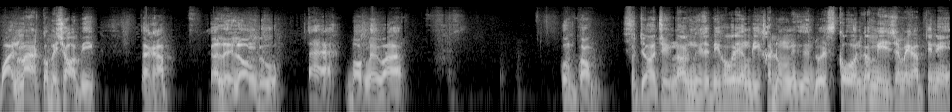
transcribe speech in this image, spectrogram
หวานมากก็ไม่ชอบอีกนะครับ ก็เลยลองดู แต่บอกเลยว่ากลมกล่อมสุดยอดจริงนอกเหนือจากนี้เขาก็ยังมีขนมอย่างอื่นด้วยสโคนก็มีใช่ไหมครับที่นี่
